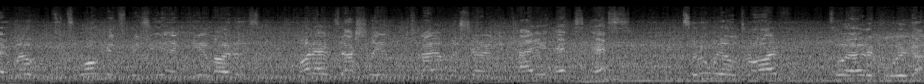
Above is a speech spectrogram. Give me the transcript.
G'day, welcome to Toowong Mitsubishi and Kia Motors. My name is Ashley and today I'm going to show you the KXS two-wheel drive Toyota Kluger.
